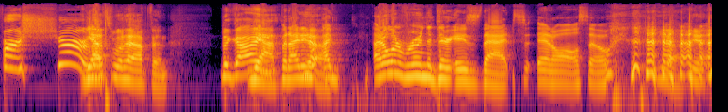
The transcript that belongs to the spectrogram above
for sure, yep. that's what happened. The guy, yeah, but I didn't. Yeah. I, I don't want to ruin that there is that at all. So yeah,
